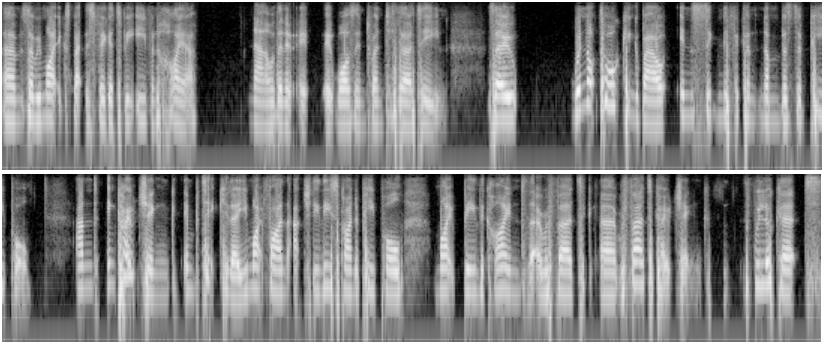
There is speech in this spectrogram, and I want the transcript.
Um, so we might expect this figure to be even higher now than it, it, it was in 2013 so we're not talking about insignificant numbers of people. And in coaching in particular you might find that actually these kind of people might be the kind that are referred to uh, referred to coaching. If we look at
